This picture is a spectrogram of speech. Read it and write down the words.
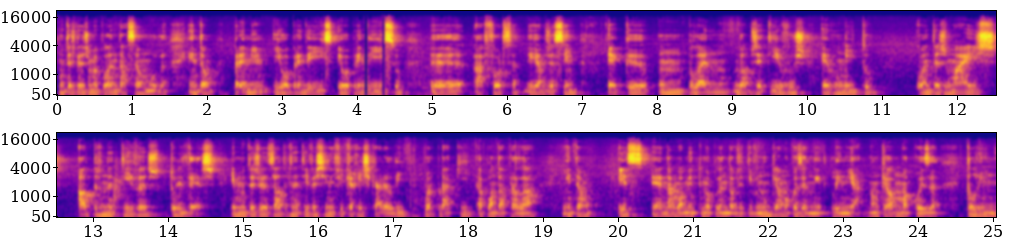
Muitas vezes o meu plano de ação muda. Então, para mim, e eu aprendi isso, eu aprendi isso eh, à força, digamos assim, é que um plano de objetivos é bonito quantas mais alternativas tu lhe deres. E muitas vezes alternativas significa arriscar ali, pôr para aqui, apontar para lá. E então esse é normalmente o meu plano de objetivo. Nunca é uma coisa li- linear, nunca é uma coisa clean,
